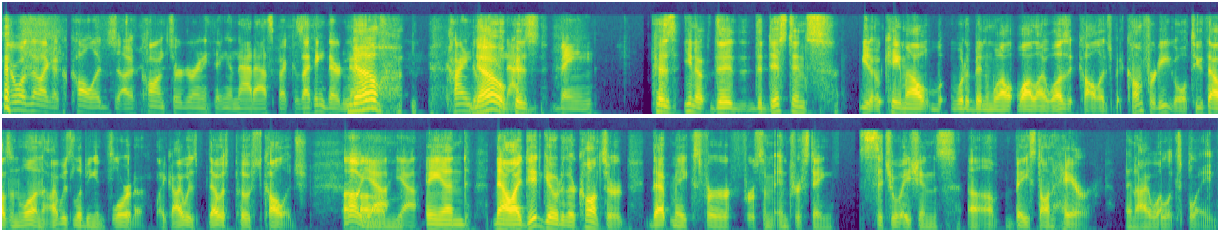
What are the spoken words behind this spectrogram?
There wasn't like a college uh, concert or anything in that aspect because I think they're No, kind of no, in that 'cause- vein. Because you know the the distance you know came out would have been well while I was at college, but Comfort Eagle 2001, I was living in Florida. Like I was that was post college. Oh yeah, Um, yeah. And now I did go to their concert. That makes for for some interesting situations uh, based on hair, and I will explain.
